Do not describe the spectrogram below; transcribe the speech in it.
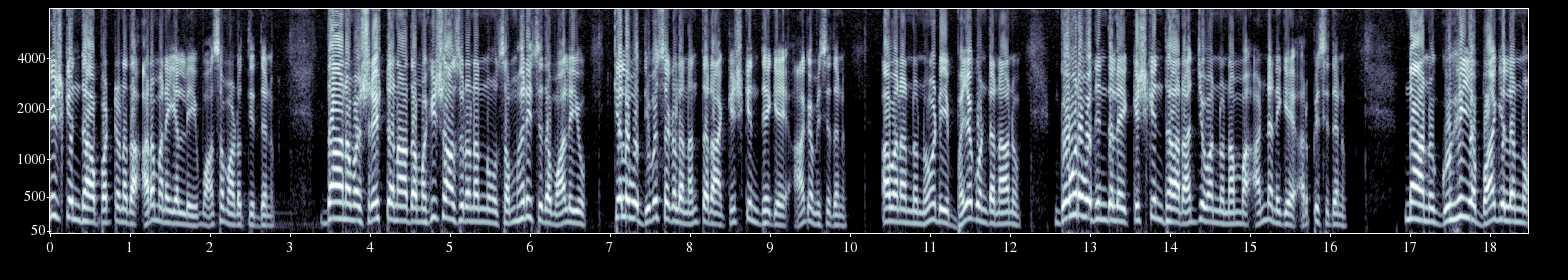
ಕಿಷ್ಕಿಂಧ ಪಟ್ಟಣದ ಅರಮನೆಯಲ್ಲಿ ವಾಸ ಮಾಡುತ್ತಿದ್ದನು. ದಾನವ ಶ್ರೇಷ್ಠನಾದ ಮಹಿಷಾಸುರನನ್ನು ಸಂಹರಿಸಿದ ವಾಲಿಯು ಕೆಲವು ದಿವಸಗಳ ನಂತರ ಕಿಷ್ಕಿಂಧೆಗೆ ಆಗಮಿಸಿದನು. ಅವನನ್ನು ನೋಡಿ ಭಯಗೊಂಡ ನಾನು, ಗೌರವದಿಂದಲೇ ಕಿಷ್ಕಿಂಧ ರಾಜ್ಯವನ್ನು ನಮ್ಮ ಅಣ್ಣನಿಗೆ ಅರ್ಪಿಸಿದೆನು. ನಾನು ಗುಹೆಯ ಬಾಗಿಲನ್ನು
